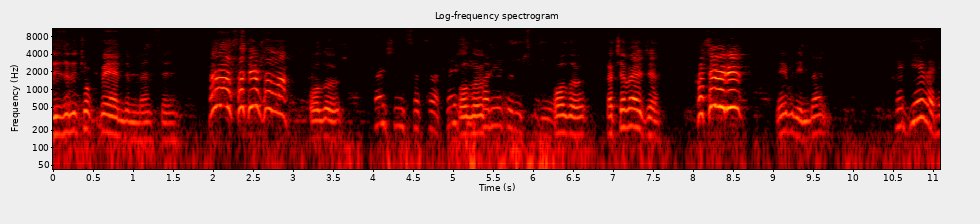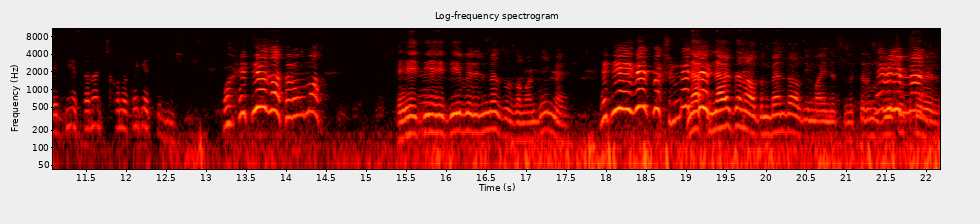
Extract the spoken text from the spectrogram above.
Dizini çok beğendim ben seni. Ha satayım sana. Olur, Her şeyi satar. Her şeyi Olur. paraya dönüştürüyor. olur. Kaça vereceksin? Kaça vereyim? Ne bileyim ben. Hediye ver hediye. Sana çikolata getirmiş. O hediye zaten olmaz. E, hediye hediye verilmez o zaman değil mi? Hediye hediye etmek için ne? Ne, nereden aldın? Ben de alayım aynısını. Ne Kırmızıyı bileyim çok ben. severim.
